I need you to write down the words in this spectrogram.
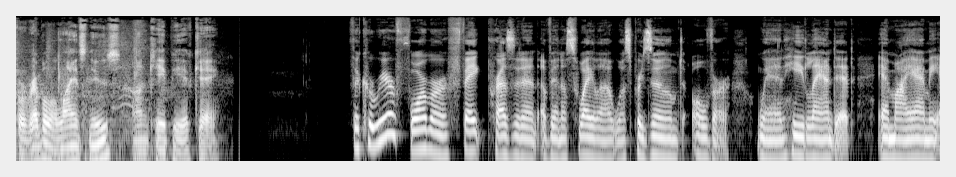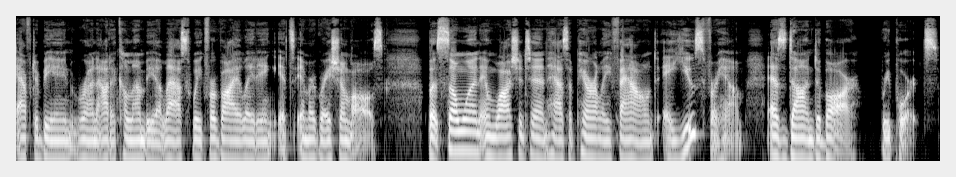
for Rebel Alliance News on KPFK. The career former fake president of Venezuela was presumed over when he landed in Miami after being run out of Colombia last week for violating its immigration laws. But someone in Washington has apparently found a use for him, as Don DeBar reports.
